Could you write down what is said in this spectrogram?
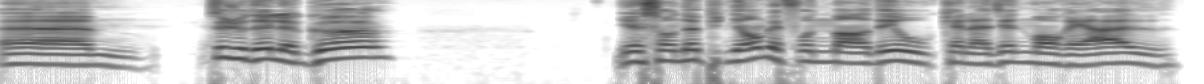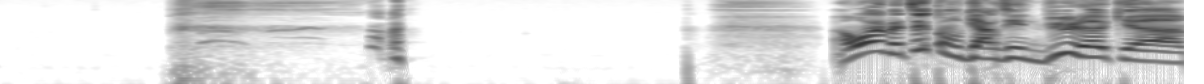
euh, tu sais, je veux dire, le gars, il a son opinion, mais il faut demander aux Canadiens de Montréal. ah ouais, mais tu sais, ton gardien de but, là, qui a.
